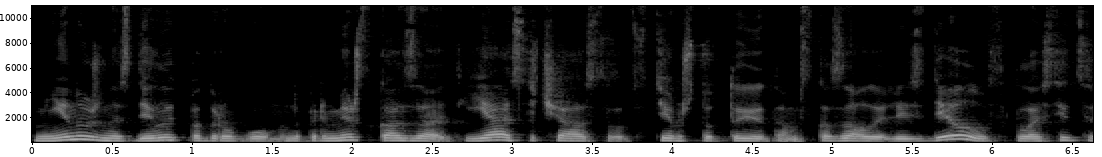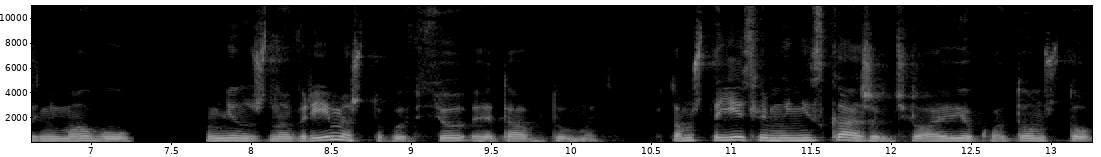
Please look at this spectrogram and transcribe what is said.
Мне нужно сделать по-другому. Например, сказать, я сейчас вот с тем, что ты там сказал или сделал, согласиться не могу. Мне нужно время, чтобы все это обдумать. Потому что если мы не скажем человеку о том, что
